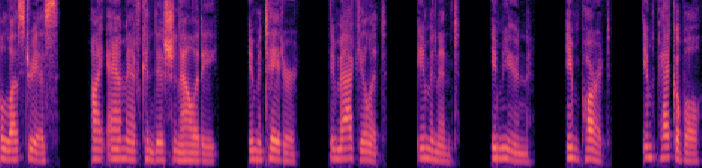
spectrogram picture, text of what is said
illustrious. IMF conditionality. Imitator. Immaculate. Imminent. Immune. Impart. Impeccable.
